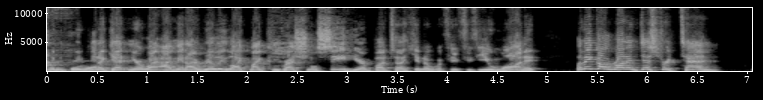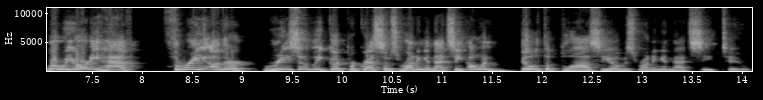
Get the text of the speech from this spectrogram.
didn't, didn't want to get in your way. I mean, I really like my congressional seat here, but uh, you know, if, if, if you want it, let me go run in District 10, where we already have three other reasonably good progressives running in that seat. Oh, and Bill de Blasio is running in that seat too.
